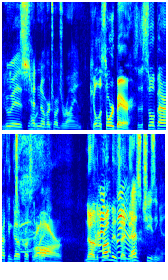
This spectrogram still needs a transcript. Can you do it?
who is sword heading over bearer. towards Ryan. Kill the sword bear. So the sword bearer can go across the bridge. No, the problem is I think That's cheesing it.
